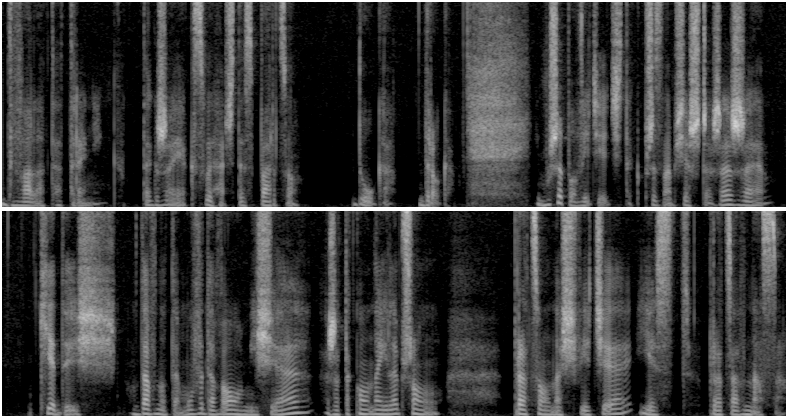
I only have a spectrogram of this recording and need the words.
dwa lata trening. Także jak słychać, to jest bardzo długa droga. I muszę powiedzieć, tak przyznam się szczerze, że kiedyś, dawno temu, wydawało mi się, że taką najlepszą pracą na świecie jest praca w NASA.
